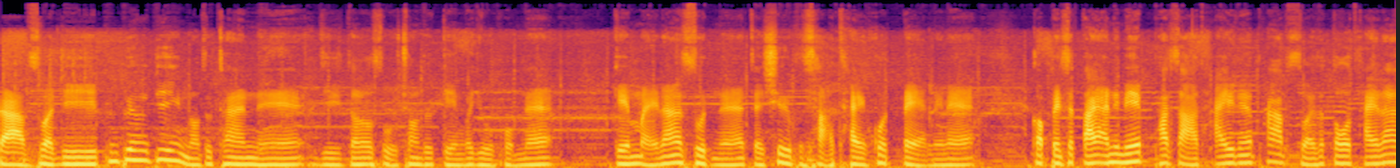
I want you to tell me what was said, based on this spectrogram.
กราบสวัสดีเพื่อนๆพี่ๆน้องทุกท่านนะฮะยินดีต้อนรับสู่ช่องตัวเกมก็อยู่ผมนะเกมใหม่ล่าสุดนะจะชื่อภาษาไทยโคตรแปลกเลยนะก็เป็นสไตล์อนิเมะภาษาไทยนะภาพสวยสโตไทยล่า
